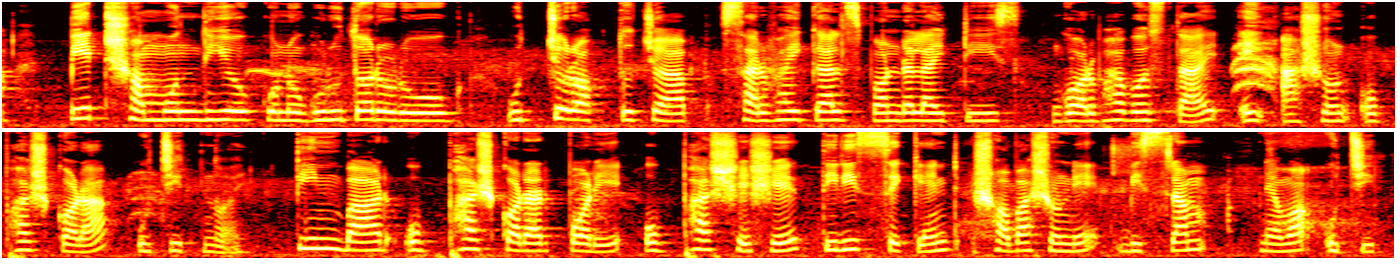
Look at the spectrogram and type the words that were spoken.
পেট সম্বন্ধীয় কোনো গুরুতর রোগ, উচ্চ রক্তচাপ সার্ভাইকাল স্পন্ডালাইটিস গর্ভাবস্থায় এই আসন অভ্যাস করা উচিত নয়। তিনবার অভ্যাস করার পরে অভ্যাস শেষে তিরিশ সেকেন্ড সবাসনে বিশ্রাম নেওয়া উচিত।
